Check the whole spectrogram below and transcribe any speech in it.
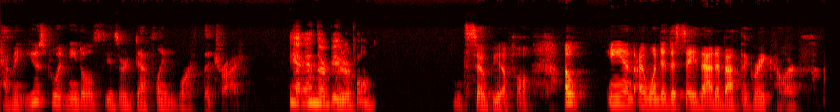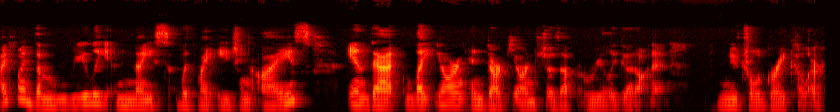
haven't used wood needles, these are definitely worth the try. Yeah, and they're beautiful. It's so beautiful. Oh, and I wanted to say that about the gray color. I find them really nice with my aging eyes, and that light yarn and dark yarn shows up really good on it. Neutral gray color.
